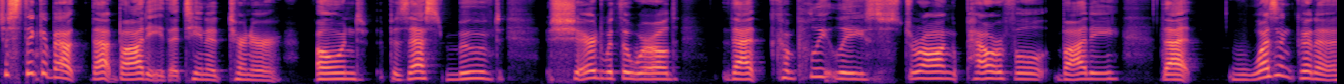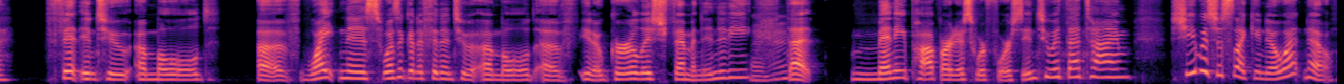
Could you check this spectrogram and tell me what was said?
Just think about that body that Tina Turner owned, possessed, moved, shared with the world. That completely strong, powerful body that wasn't going to fit into a mold of whiteness, wasn't going to fit into a mold of, you know, girlish femininity mm-hmm. that many pop artists were forced into at that time. She was just like, you know what? No.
